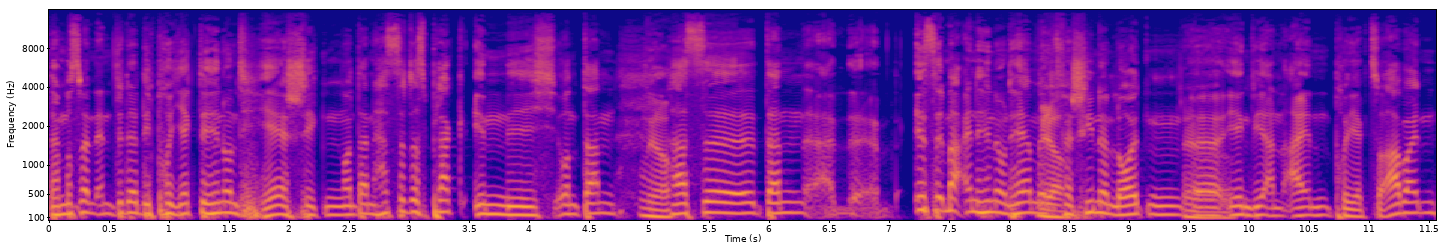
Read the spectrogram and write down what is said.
dann muss man entweder die Projekte hin und her schicken und dann hast du das Plugin nicht und dann ja. hast du, dann äh, ist immer ein Hin und Her mit ja. verschiedenen Leuten äh, irgendwie an einem Projekt zu arbeiten.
